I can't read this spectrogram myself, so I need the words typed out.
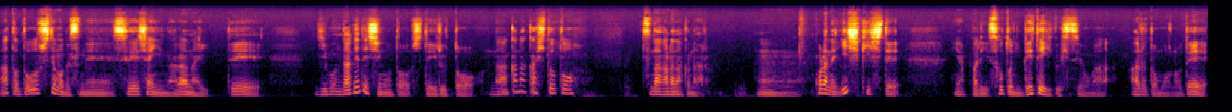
あとどうしてもですね正社員にならないで自分だけで仕事をしているとなかなか人とつながらなくなる。うん。これはね意識してやっぱり外に出ていく必要があると思うので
